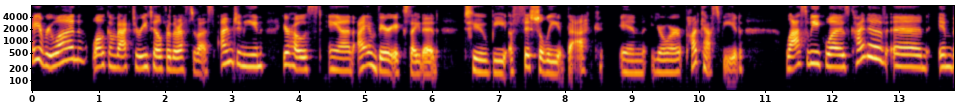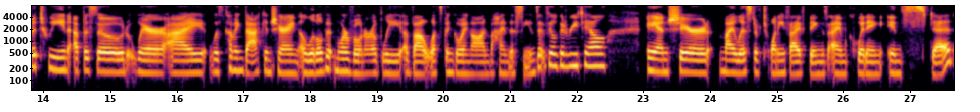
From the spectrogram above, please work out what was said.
Hey everyone, welcome back to Retail for the Rest of Us. I'm Janine, your host, and I am very excited to be officially back in your podcast feed. Last week was kind of an in between episode where I was coming back and sharing a little bit more vulnerably about what's been going on behind the scenes at Feel Good Retail and shared my list of 25 things I am quitting instead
